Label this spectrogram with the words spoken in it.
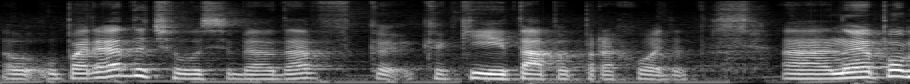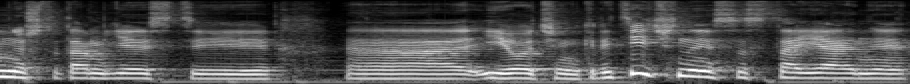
упорядочил у себя, да, в какие этапы проходят. А, но я помню, что там есть и, э, и очень критичные состояния,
